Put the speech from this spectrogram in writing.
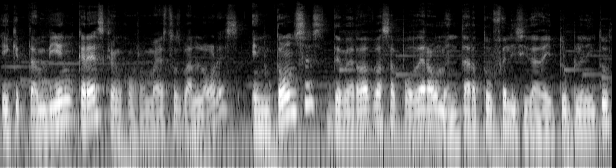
y que también crezcan conforme a estos valores, entonces de verdad vas a poder aumentar tu felicidad y tu plenitud.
